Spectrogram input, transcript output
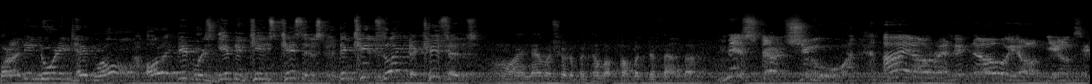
But I didn't do anything wrong. All I did was give the kids kisses. The kids like the kisses. Oh, I never should have become a public defender. Mr. Chu, I already know you're guilty.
